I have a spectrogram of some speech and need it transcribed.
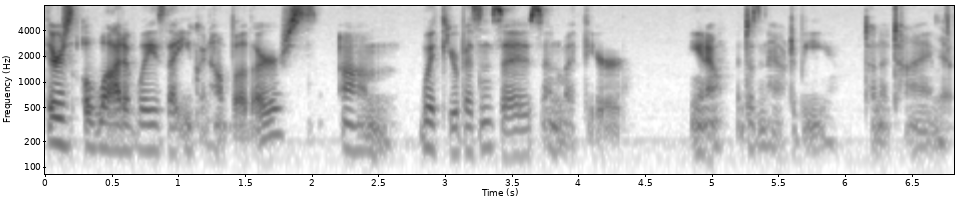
there's a lot of ways that you can help others um, with your businesses and with your, you know, it doesn't have to be a ton of time. Yep.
